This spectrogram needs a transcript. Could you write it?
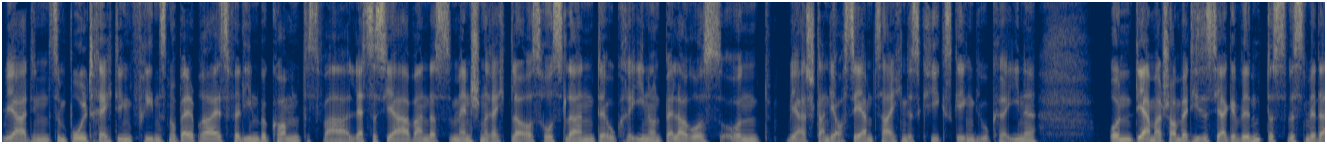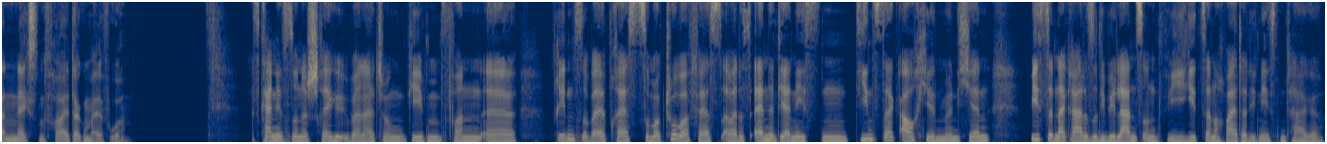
ja den symbolträchtigen Friedensnobelpreis verliehen bekommt. Das war letztes Jahr waren das Menschenrechtler aus Russland, der Ukraine und Belarus und ja, stand ja auch sehr im Zeichen des Kriegs gegen die Ukraine. Und ja, mal schauen, wer dieses Jahr gewinnt. Das wissen wir dann nächsten Freitag um 11 Uhr. Es kann jetzt nur eine schräge Überleitung geben von äh, Friedensnobelpreis zum Oktoberfest, aber das endet ja nächsten Dienstag auch hier in München. Wie ist denn da gerade so die Bilanz und wie geht es dann noch weiter die nächsten Tage?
